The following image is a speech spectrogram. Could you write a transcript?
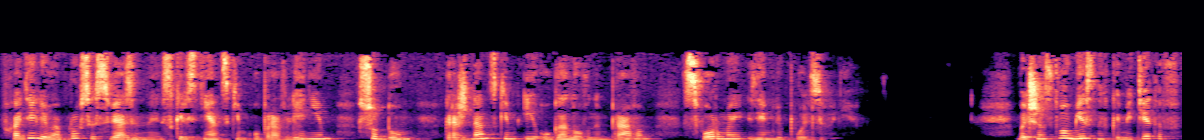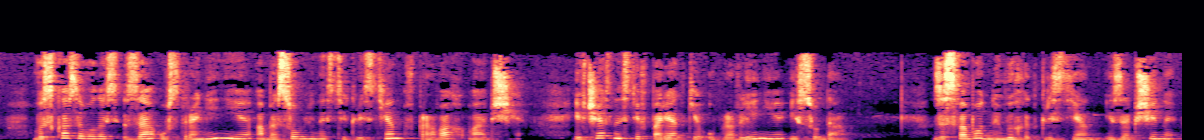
входили вопросы, связанные с крестьянским управлением, судом, гражданским и уголовным правом, с формой землепользования. Большинство местных комитетов высказывалось за устранение обособленности крестьян в правах вообще, и в частности в порядке управления и суда – за свободный выход крестьян из общины,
